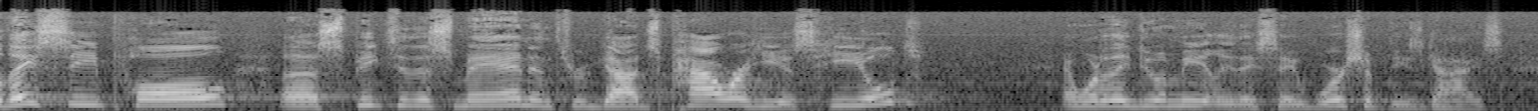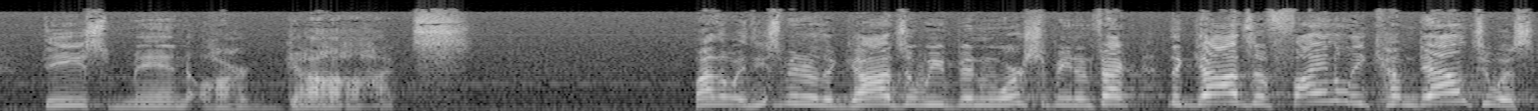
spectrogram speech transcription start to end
they see Paul uh, speak to this man, and through God's power, he is healed. And what do they do immediately? They say, Worship these guys. These men are gods. By the way, these men are the gods that we've been worshiping. In fact, the gods have finally come down to us.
